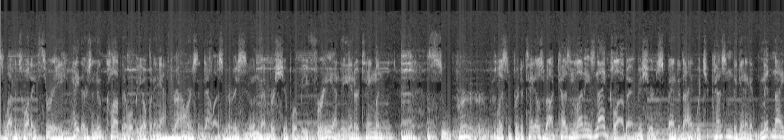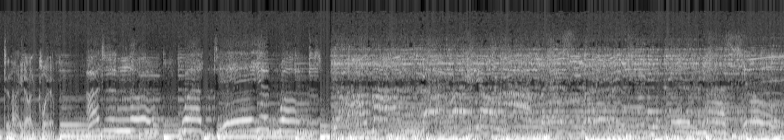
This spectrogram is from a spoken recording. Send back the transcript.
it's 1123. Hey, there's a new club that will be opening after hours in Dallas very soon. Membership will be free and the entertainment superb. Listen for details about Cousin Lenny's nightclub and be sure to spend a night with your cousin beginning at midnight tonight on Cliff. I didn't know what day it was. You're all my lover, you're my best friend. You're in my soul.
